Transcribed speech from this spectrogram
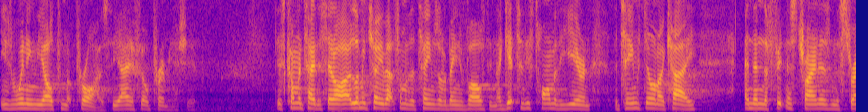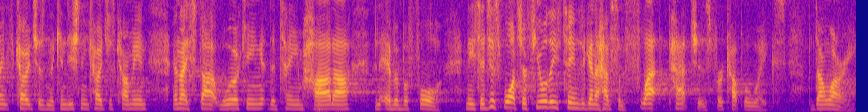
is winning the ultimate prize, the AFL Premiership. This commentator said, oh, let me tell you about some of the teams that I've been involved in. They get to this time of the year and the team's doing okay. And then the fitness trainers and the strength coaches and the conditioning coaches come in and they start working the team harder than ever before. And he said, just watch, a few of these teams are going to have some flat patches for a couple of weeks. But don't worry,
